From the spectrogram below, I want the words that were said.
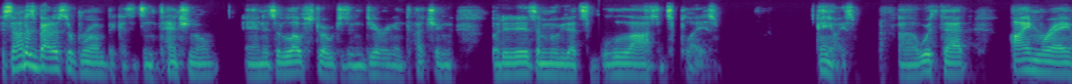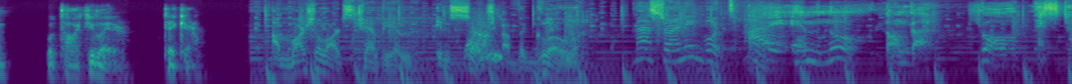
it's not as bad as The Room because it's intentional and it's a love story which is endearing and touching, but it is a movie that's lost its place. Anyways, uh, with that, I'm Ray. We'll talk to you later. Take care. A martial arts champion in search of the glow. Master, I need more time. I am no longer your master.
